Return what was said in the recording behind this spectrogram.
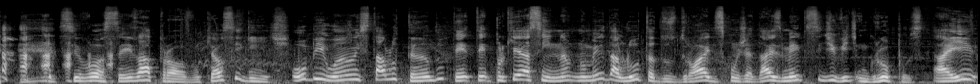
se vocês aprovam, que é o seguinte: Obi-Wan está lutando, tem- tem- porque assim, no, no meio da luta dos droids com Jedi, meio que se divide em grupos. Aí,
